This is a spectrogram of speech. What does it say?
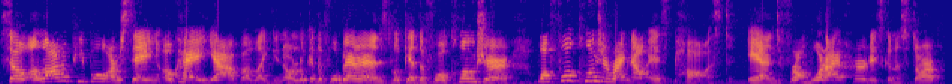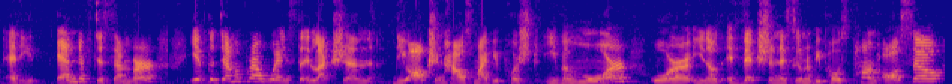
So a lot of people are saying, okay, yeah, but like, you know, look at the forbearance, look at the foreclosure. Well, foreclosure right now is paused. And from what I heard, it's gonna start at the end of December. If the Democrat wins the election, the auction house might be pushed even more or, you know, the eviction is gonna be postponed also.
